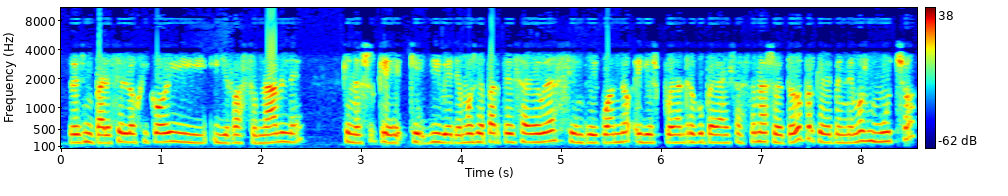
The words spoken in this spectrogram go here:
Entonces me parece lógico y, razonable que, nos, que, que liberemos de parte de esa deuda siempre y cuando ellos puedan recuperar esa zona, sobre todo porque dependemos mucho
